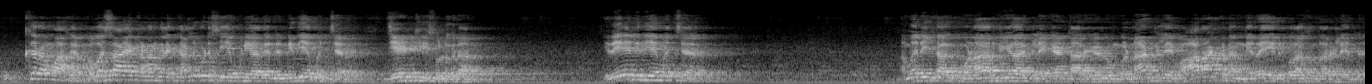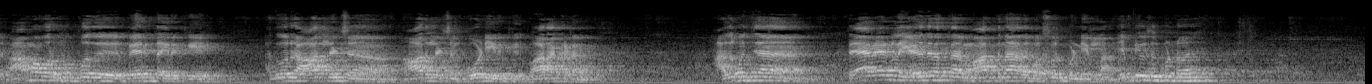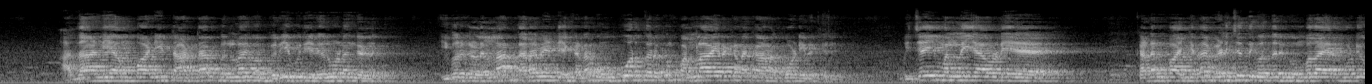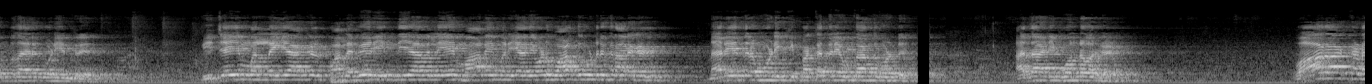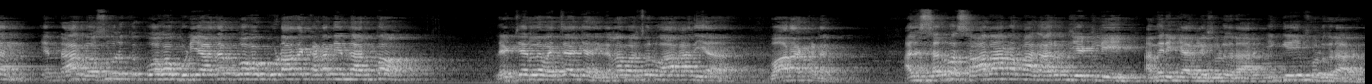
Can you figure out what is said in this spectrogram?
உக்கிரமாக விவசாய கடன்களை தள்ளுபடி செய்ய முடியாது என்று நிதியமைச்சர் ஜேட்லி சொல்லுகிறார். இதே நிதியமைச்சர் அமெரிக்காவுக்கு போனார் நியூயார்க்கிலே கேட்டார்கள் உங்கள் நாட்டிலே வாராக்கடன் நிறைய இருப்பதாக சொன்னார்கள் என்று. ஆமா ஒரு முப்பது பேருந்த இருக்கு. அது ஒரு ஆறு லட்சம் ஆறு லட்சம் கோடி இருக்கு வாராக்கடன். அது கொஞ்சம் தேவையான எழுதுறத மாத்தினா அதை வசூல் பண்ணிடலாம். எப்படி வசூல் பண்ணுவேன்? அதானி அம்பானி டாடா பிர்லா இவன் பெரிய பெரிய நிறுவனங்கள். இவர்கள் எல்லாம் தர வேண்டிய கடன் ஒவ்வொருத்தருக்கும் பல்லாயிரக்கணக்கான கோடி இருக்கு. விஜய் மல்லையாவுடைய கடன் பாக்கி தான் வெளிச்சத்துக்கு வந்திருக்கு ஒன்பதாயிரம் கோடி ஒன்பதாயிரம் கோடி என்று. விஜய் மல்லையாக்கள் பல பேர் இந்தியாவிலேயே மாலை மரியாதையோடு வாழ்ந்து கொண்டிருக்கிறார்கள். நரேந்திர மோடிக்கு பக்கத்திலே உட்கார்ந்து கொண்டு. அதானி போன்றவர்கள். வாராக்கடன் என்றால் வசூலுக்கு போக முடியாத போகக்கூடாத கடன் என்று அர்த்தம். லெக்சர்ல வச்சாச்சு இதெல்லாம் வசூல் ஆகாதியா? வாராக்கடன் அது சர்வ சாதாரணமாக அருண் ஜேட்லி அமெரிக்காவிலே சொல்லுகிறார் இங்கேயும் சொல்லுகிறார்.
